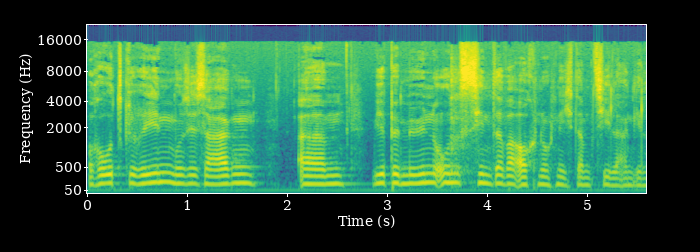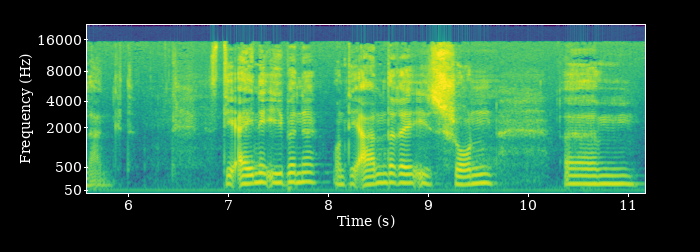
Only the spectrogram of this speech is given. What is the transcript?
Rot-Grün muss ich sagen, ähm, wir bemühen uns, sind aber auch noch nicht am Ziel angelangt. Das ist die eine Ebene und die andere ist schon, ähm,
